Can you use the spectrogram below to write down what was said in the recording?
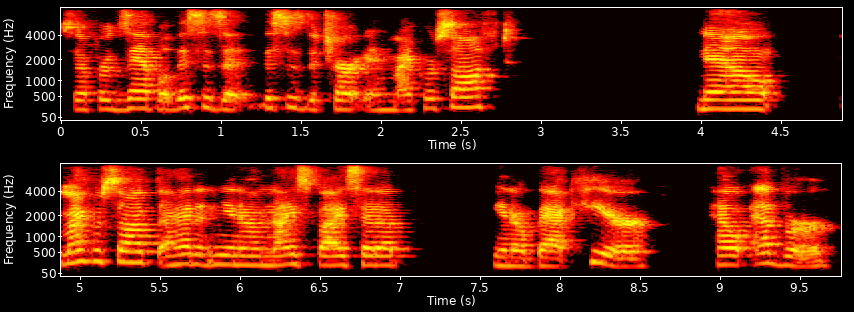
So for example, this is a this is the chart in Microsoft. Now, Microsoft, I had a you know nice buy setup, you know, back here. However,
